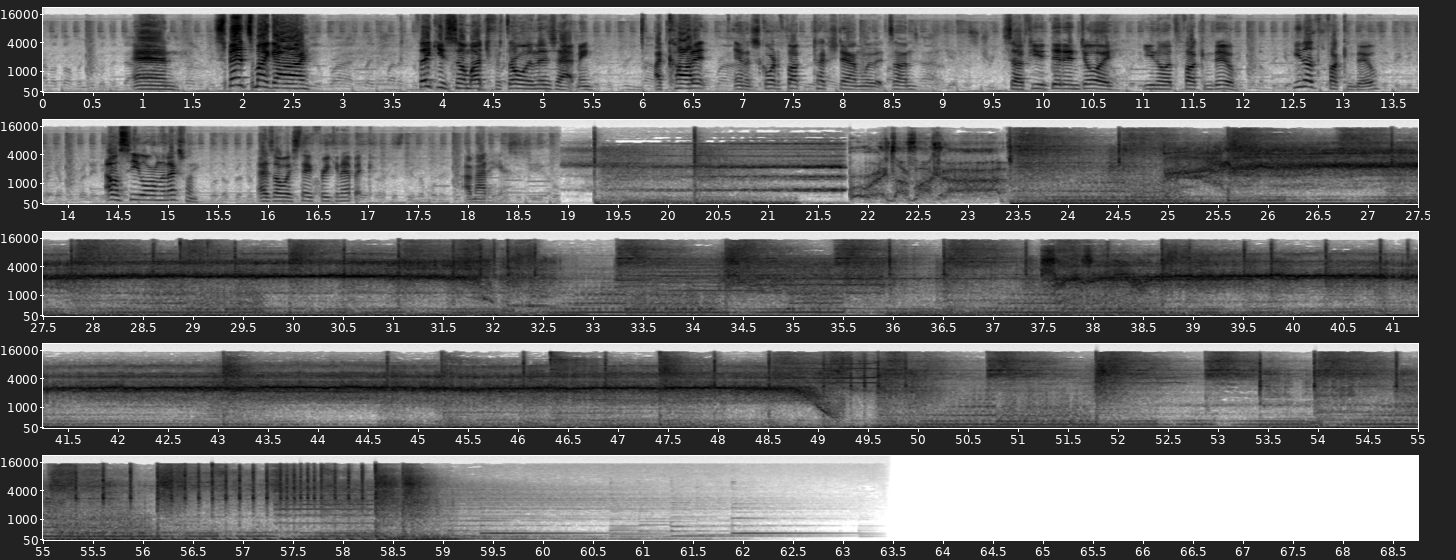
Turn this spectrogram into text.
And Spitz, my guy, thank you so much for throwing this at me. I caught it and I scored a fucking touchdown with it, son. So if you did enjoy, you know what to fucking do. You know what to fucking do. I will see you all in the next one. As always, stay freaking epic. I'm out of here.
